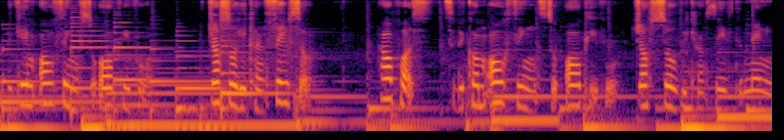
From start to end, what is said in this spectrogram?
became all things to all people, just so he can save so. Help us to become all things to all people, just so we can save the many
